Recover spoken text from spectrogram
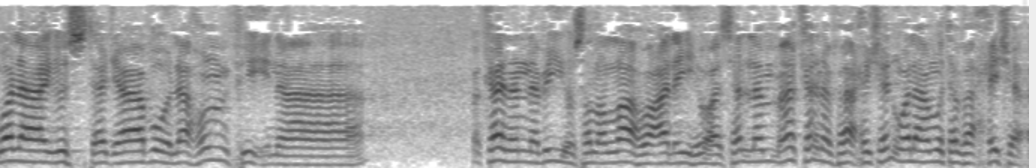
ولا يستجاب لهم فينا. فكان النبي صلى الله عليه وسلم ما كان فاحشا ولا متفحشا.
